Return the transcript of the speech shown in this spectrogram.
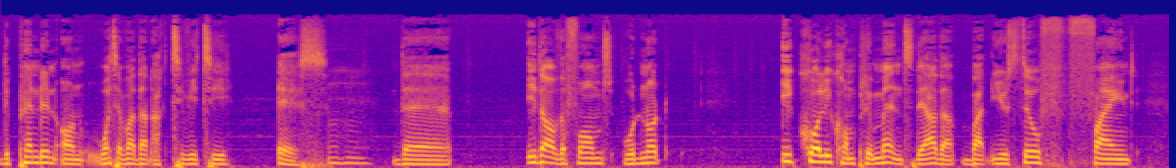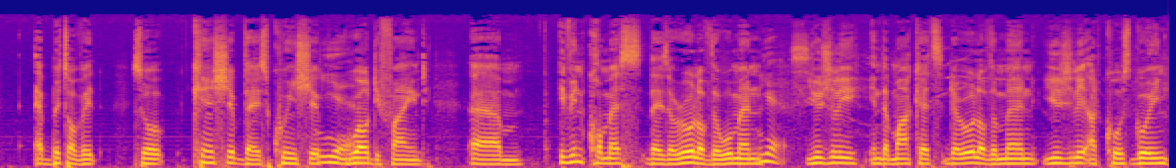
depending on whatever that activity is, mm-hmm. the either of the forms would not equally complement the other, but you still f- find a bit of it. So kinship, there is queenship, Yeah. well defined. Um, even commerce, there is a role of the woman Yes. usually in the markets the role of the men usually at coast going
